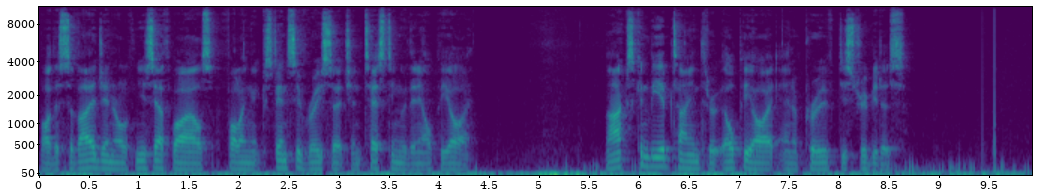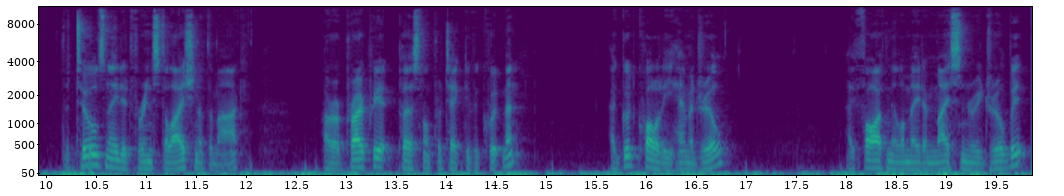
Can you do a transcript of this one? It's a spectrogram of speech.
by the Surveyor General of New South Wales following extensive research and testing within LPI. Marks can be obtained through LPI and approved distributors. The tools needed for installation of the mark are appropriate personal protective equipment, a good quality hammer drill, a 5mm masonry drill bit.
